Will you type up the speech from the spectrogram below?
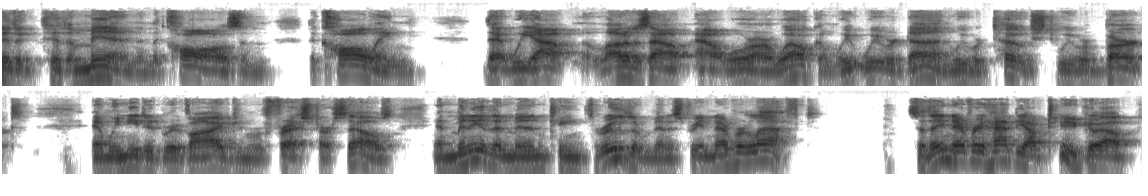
to the to the men and the cause and the calling that we out a lot of us out outwore our welcome. We we were done. We were toast. We were burnt and we needed revived and refreshed ourselves. And many of the men came through the ministry and never left. So they never had the opportunity to go out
